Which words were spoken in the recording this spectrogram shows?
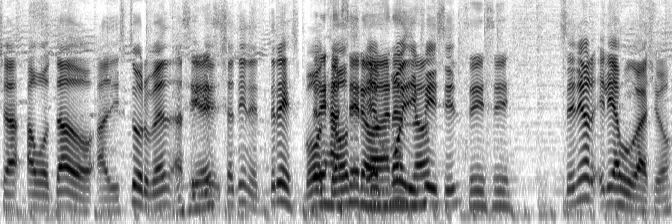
ya ha votado a Disturbed, así, Así que es. ya tiene tres votos. 3 a 0 es ganando. muy difícil. Sí, sí. Señor Elías Bugallo,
